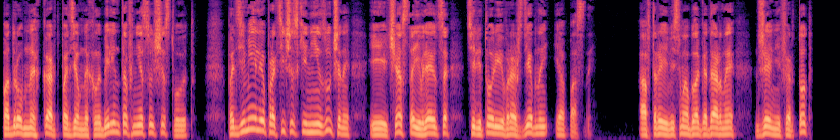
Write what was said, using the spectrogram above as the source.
Подробных карт подземных лабиринтов не существует. Подземелья практически не изучены и часто являются территорией враждебной и опасной. Авторы весьма благодарны Дженнифер Тот,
